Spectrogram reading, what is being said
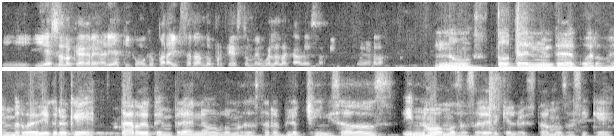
Y, eso es lo que agregaría aquí como que para ir cerrando, porque esto me vuela la cabeza a mí, de verdad. No, totalmente de acuerdo. En verdad, yo creo que tarde o temprano vamos a estar blockchainizados y no vamos a saber que lo estamos. Así que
